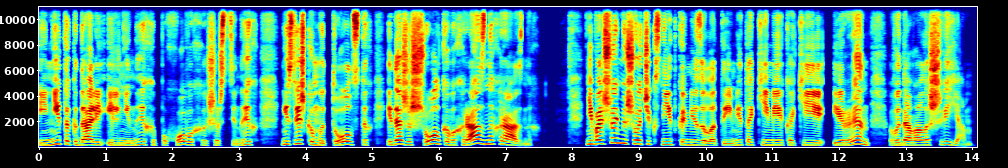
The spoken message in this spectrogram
И ниток дали и льняных, и пуховых, и шерстяных, не слишком и толстых, и даже шелковых, разных-разных. Небольшой мешочек с нитками золотыми, такими, какие Ирен выдавала швеям.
